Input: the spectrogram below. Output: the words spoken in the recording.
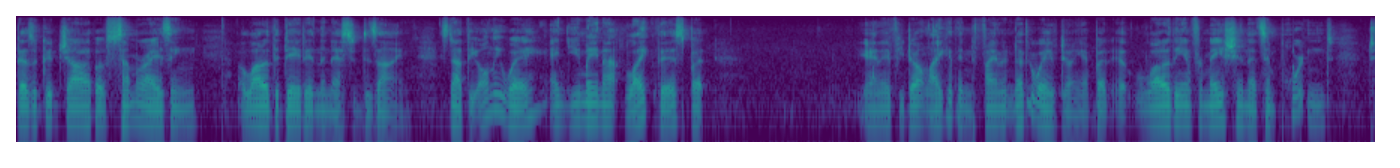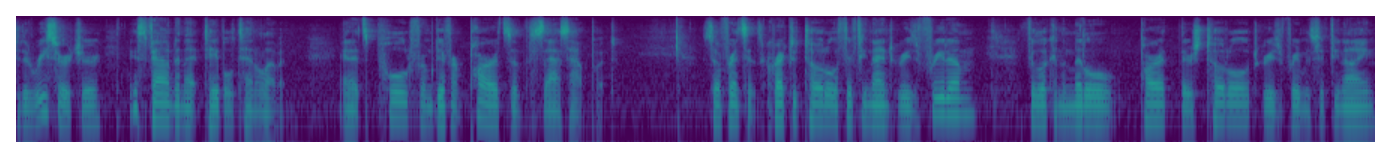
does a good job of summarizing a lot of the data in the nested design. It's not the only way, and you may not like this, but and if you don't like it, then find another way of doing it. But a lot of the information that's important to the researcher is found in that table 1011, and it's pulled from different parts of the SAS output. So for instance, corrected total of 59 degrees of freedom. If you look in the middle part, there's total, degrees of freedom is 59.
